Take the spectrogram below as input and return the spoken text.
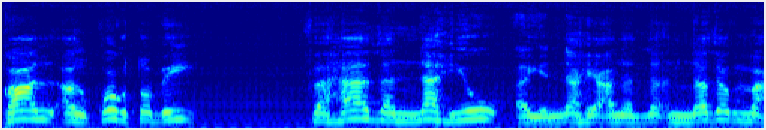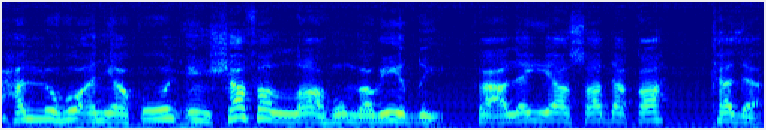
قال القرطبي فهذا النهي أي النهي عن النذر محله أن يقول إن شفى الله مريضي فعلي صدقة كذا.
